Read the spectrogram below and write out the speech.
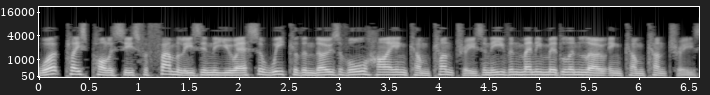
workplace policies for families in the U.S. are weaker than those of all high-income countries and even many middle and low-income countries.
